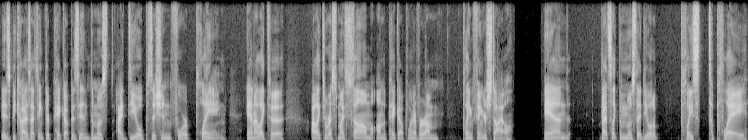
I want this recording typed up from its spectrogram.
is because I think their pickup is in the most ideal position for playing. And I like to I like to rest my thumb on the pickup whenever I'm playing fingerstyle. And that's like the most ideal to, place to play.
